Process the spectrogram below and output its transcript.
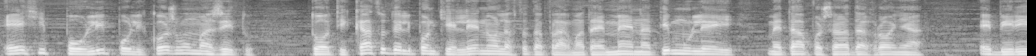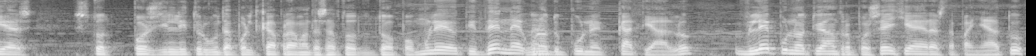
έχει πολύ πολύ κόσμο μαζί του. Το ότι κάθονται λοιπόν και λένε όλα αυτά τα πράγματα, εμένα τι μου λέει μετά από 40 χρόνια εμπειρίας στο πώς λειτουργούν τα πολιτικά πράγματα σε αυτόν τον τόπο. Μου λέει ότι δεν έχουν να του πούνε κάτι άλλο. Βλέπουν ότι ο άνθρωπος έχει αέρα στα πανιά του.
